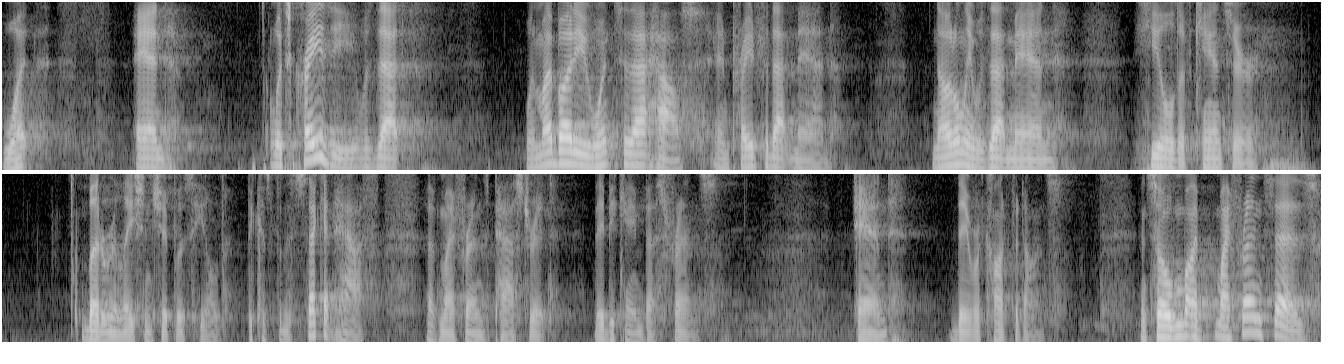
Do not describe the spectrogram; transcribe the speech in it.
What? And what's crazy was that when my buddy went to that house and prayed for that man, not only was that man healed of cancer, but a relationship was healed. Because for the second half of my friend's pastorate, they became best friends. And they were confidants. And so my, my friend says,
